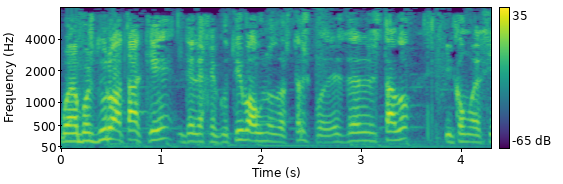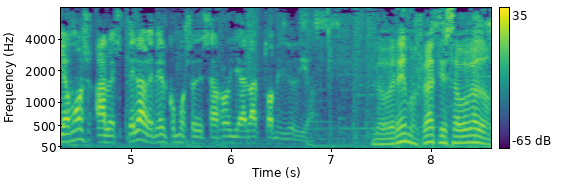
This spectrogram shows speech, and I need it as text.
bueno, pues duro ataque del Ejecutivo a uno de los tres poderes del Estado y, como decíamos, a la espera de ver cómo se desarrolla el acto a mediodía. Lo veremos. Gracias, abogado.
